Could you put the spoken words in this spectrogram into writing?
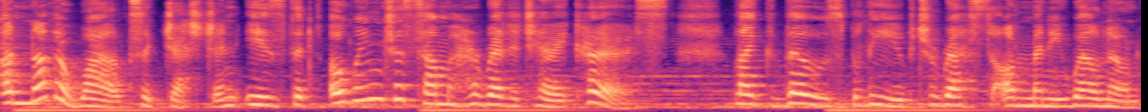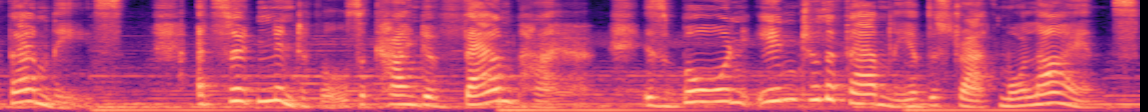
Another wild suggestion is that owing to some hereditary curse, like those believed to rest on many well known families, at certain intervals a kind of vampire is born into the family of the Strathmore Lyons.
